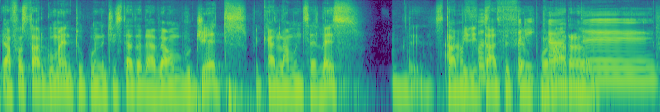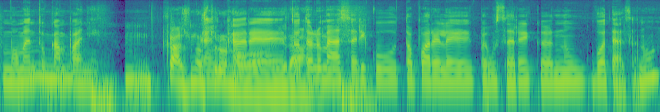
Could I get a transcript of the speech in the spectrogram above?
a fost argumentul cu necesitatea de a avea un buget pe care l-am înțeles, de stabilitate a fost temporară. de momentul mm, campaniei. În cazul nostru în nu care era... toată lumea a sărit cu topoarele pe USR că nu votează, nu?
